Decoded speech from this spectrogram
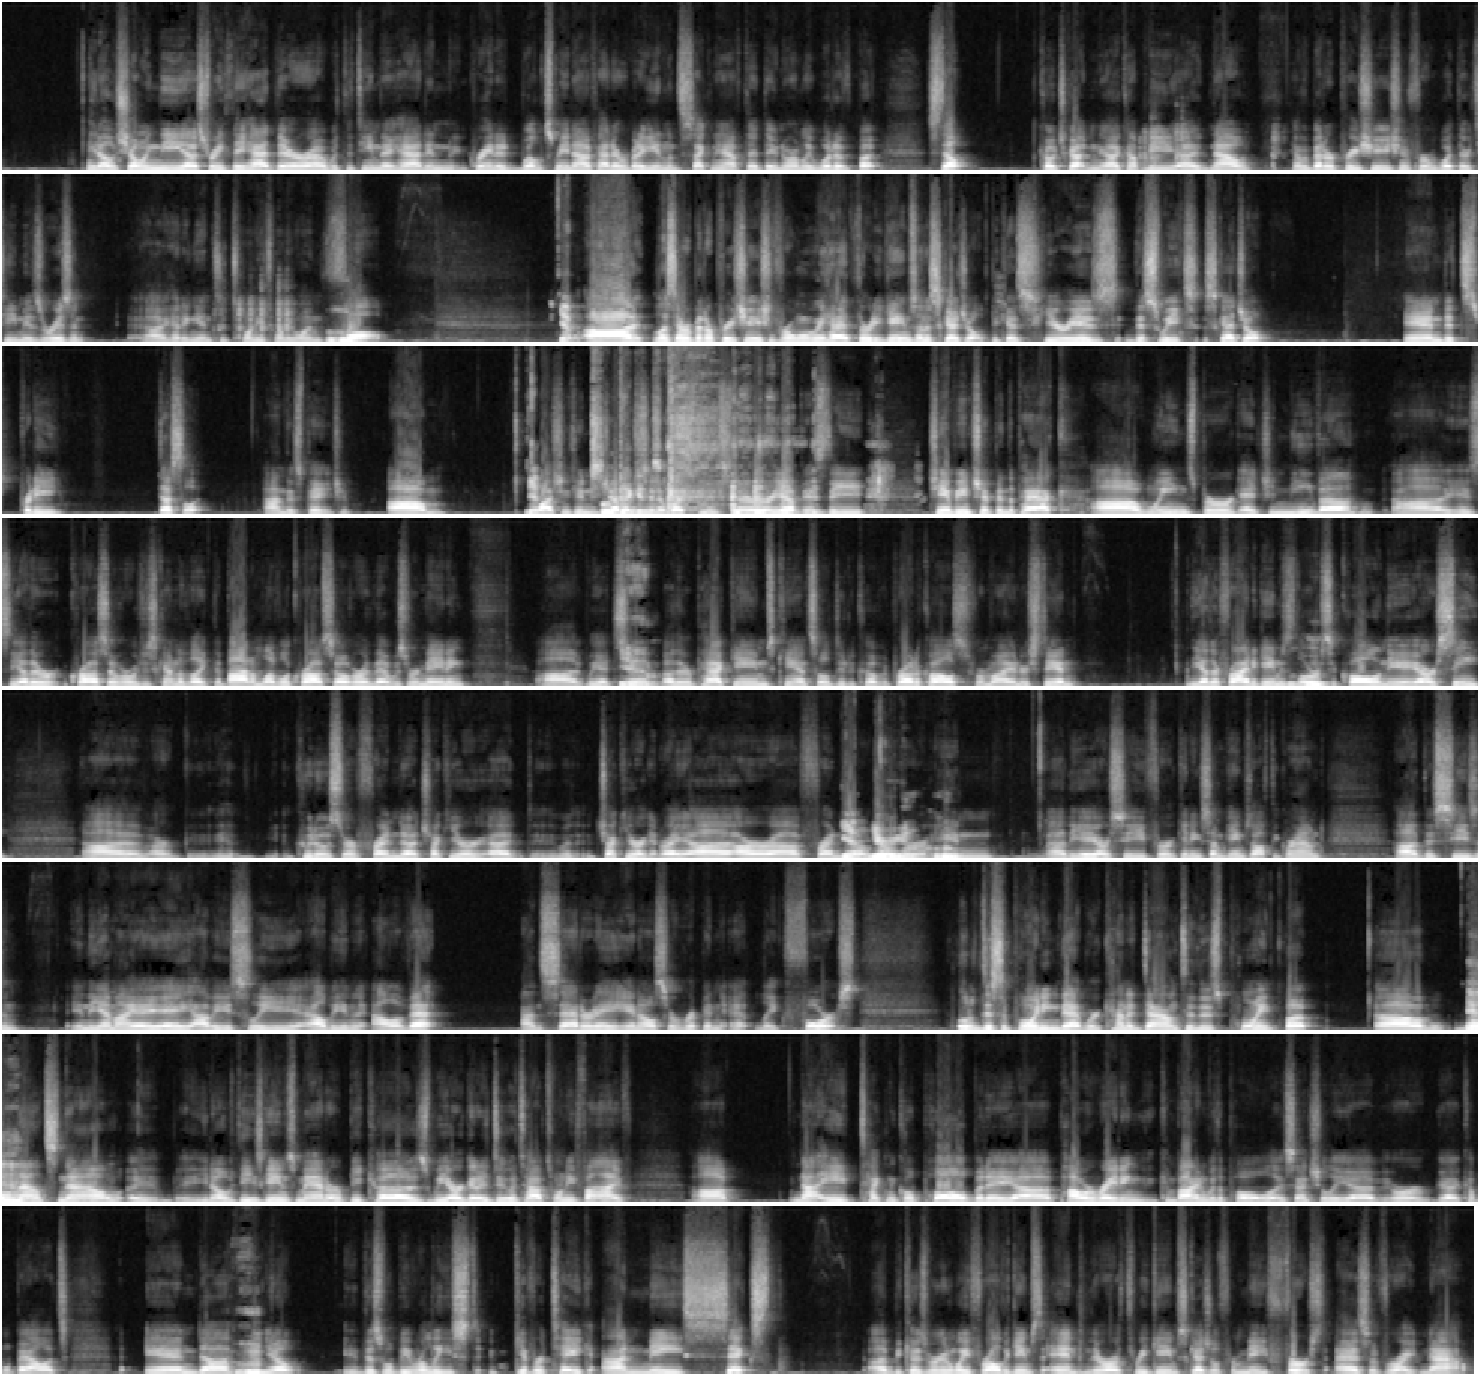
you know, showing the uh, strength they had there uh, with the team they had. And granted, Wilkes may not have had everybody in the second half that they normally would have, but still, Coach Gutt and uh, company uh, now have a better appreciation for what their team is or isn't uh, heading into 2021 mm-hmm. fall. Yep. Uh, let's have a better appreciation for when we had 30 games on a schedule because here is this week's schedule. And it's pretty desolate on this page. Um, Yep. Washington, Slim Jefferson, and Westminster. yep, is the championship in the PAC. Uh, Waynesburg at Geneva uh, is the other crossover, which is kind of like the bottom level crossover that was remaining. Uh, we had two yeah. other PAC games canceled due to COVID protocols, from what I understand. The other Friday game is mm-hmm. Laura Sokol in the ARC. Uh, our kudos to our friend uh, Chuck Ur- uh, Chuck Urigan, right? Uh, our uh, friend yeah, over mm-hmm. in uh, the ARC for getting some games off the ground uh, this season. In the MIAA, obviously Albion and Olivet on Saturday, and also Ripon at Lake Forest. A little disappointing that we're kind of down to this point, but uh, we'll yeah. announce now. Uh, you know these games matter because we are going to do a top 25. Uh, not a technical poll, but a uh, power rating combined with a poll, essentially, uh, or a couple ballots and uh, mm-hmm. you know this will be released give or take on May 6th uh, because we're going to wait for all the games to end, and there are three games scheduled for May 1st as of right now.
